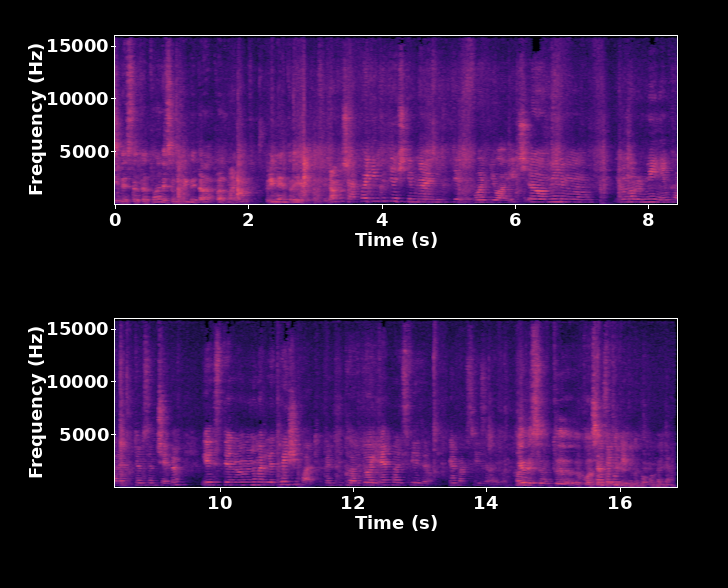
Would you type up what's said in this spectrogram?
sine stătătoare sunt prime, dar poate mai mult prime între ele. Da? Așa, apoi din câte știm noi, din câte văd eu aici, uh, minimum, numărul minim care putem să începem este num- numerele 3 și 4, pentru că 2n poate să fie 0. n poate să fie 0. adică. Ele sunt uh, consecutive, consecutive. după cum vedeam.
